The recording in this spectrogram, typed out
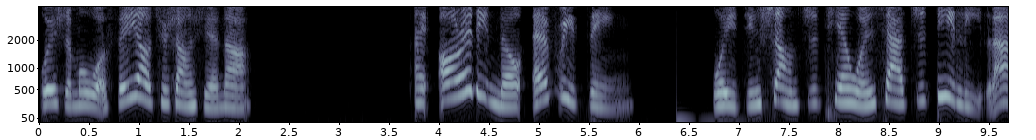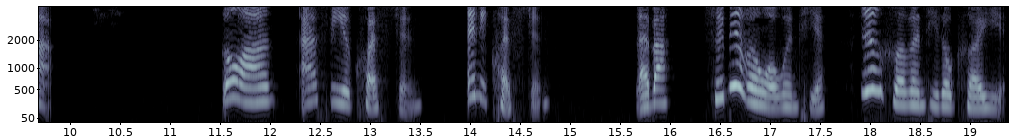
为什么我非要去上学呢？I already know everything. 我已经上知天文下知地理啦。Go on, ask me a question, any question. 来吧，随便问我问题，任何问题都可以。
